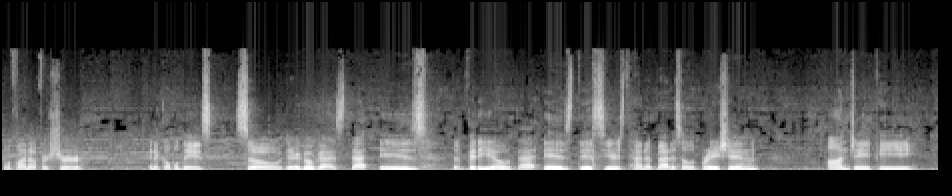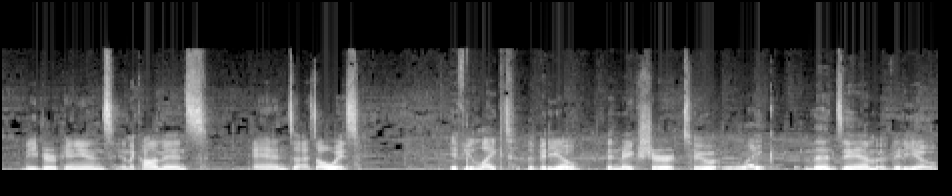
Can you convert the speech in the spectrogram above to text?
we'll find out for sure in a couple days. So there you go, guys. That is the video. That is this year's Tanabata celebration on JP. Leave your opinions in the comments. And uh, as always, if you liked the video, then make sure to like the damn video.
